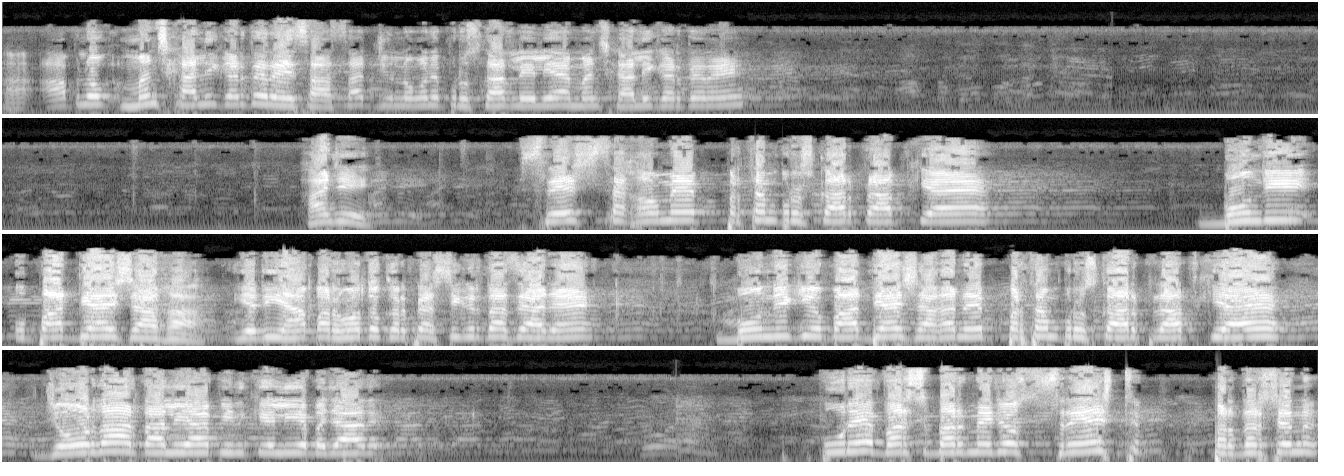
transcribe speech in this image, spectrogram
हाँ आप लोग मंच खाली करते रहे साथ साथ जिन लोगों ने पुरस्कार ले लिया है, मंच खाली करते रहे। हाँ जी। श्रेष्ठ शाखाओं में प्रथम पुरस्कार प्राप्त किया है बूंदी उपाध्याय शाखा। यदि यहाँ पर हो तो कृपया शीघ्रता से आ जाएँ। बूंदी की उपाध्याय शाखा ने प्रथम पुरस्कार प्राप्त किया है। जोरदार ताली आप इनके लिए बजा दे। पूरे वर्ष भर में जो श्रेष्ठ प्रदर्शन,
